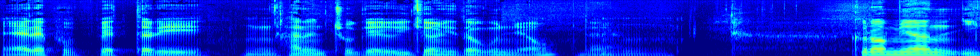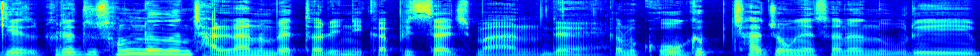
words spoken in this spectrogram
LFP 배터리 음, 하는 쪽의 의견이더군요. 네. 음. 그러면 이게 그래도 성능은 잘 나는 배터리니까 비싸지만 네. 그러면 고급 차종에서는 우리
